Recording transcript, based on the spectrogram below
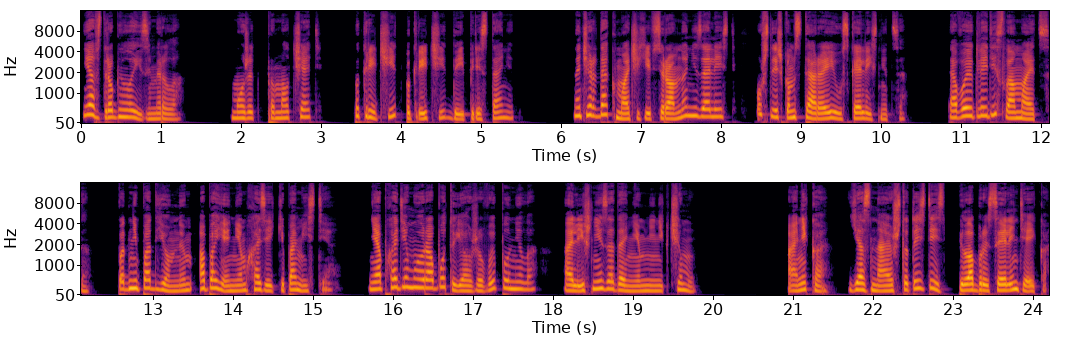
Я вздрогнула и замерла. Может, промолчать? Покричит, покричит, да и перестанет. На чердак мачехи все равно не залезть, уж слишком старая и узкая лестница. Того и гляди сломается, под неподъемным обаянием хозяйки поместья. Необходимую работу я уже выполнила, а лишние задания мне ни к чему. «Аника, я знаю, что ты здесь, белобрысая лентяйка».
